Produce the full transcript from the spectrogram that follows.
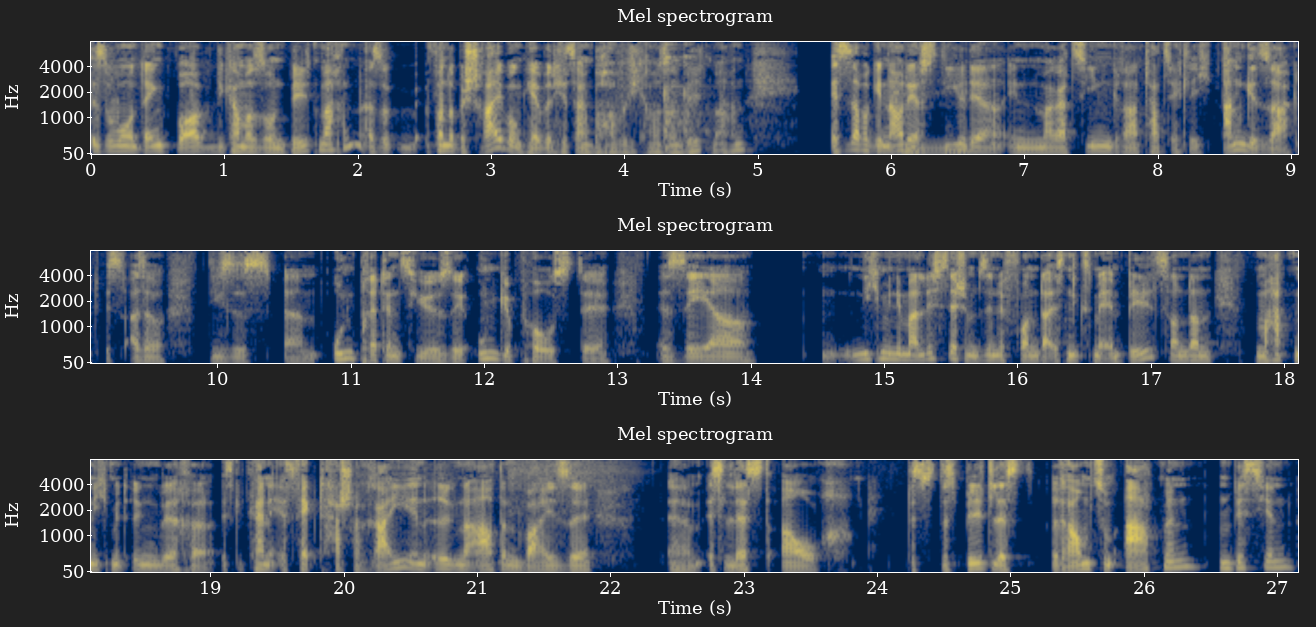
so, wo man denkt, boah, wie kann man so ein Bild machen? Also von der Beschreibung her würde ich jetzt sagen, boah, wie kann man so ein Bild machen? Es ist aber genau der mhm. Stil, der in Magazinen gerade tatsächlich angesagt ist. Also dieses ähm, unprätentiöse, ungeposte, sehr nicht minimalistisch im Sinne von, da ist nichts mehr im Bild, sondern man hat nicht mit irgendwelcher, es gibt keine Effekthascherei in irgendeiner Art und Weise. Ähm, es lässt auch, das, das Bild lässt Raum zum Atmen ein bisschen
